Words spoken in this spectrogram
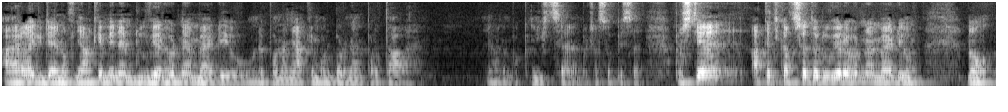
A ale kde? No v nějakém jiném důvěrhodném médiu nebo na nějakém odborném portále nebo knížce, nebo časopise. Prostě, a teďka, co je to důvěryhodné médium? No,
